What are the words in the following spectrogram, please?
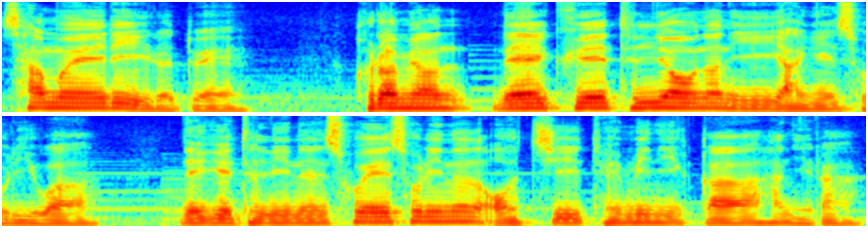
사무엘이 이르되 그러면 내 귀에 들려오는 이 양의 소리와 내게 들리는 소의 소리는 어찌 됨이니까 하니라.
